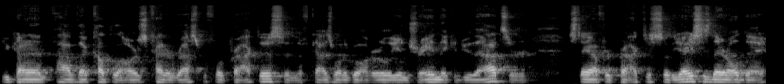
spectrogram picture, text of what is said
you kind of have that couple hours kind of rest before practice. And if guys want to go out early and train, they can do that, or stay after practice. So the ice is there all day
